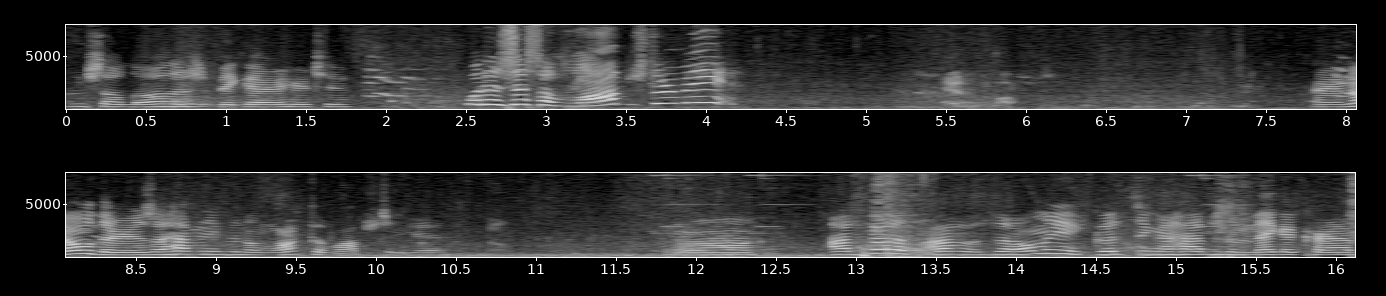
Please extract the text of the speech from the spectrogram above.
I'm so low. There's a big guy right here too. What is this? A lobster, mate? Yeah, the lobsters. I know there is. I haven't even unlocked a lobster yet. No. Uh, I've got a. I, the only good thing I have is a mega crab.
